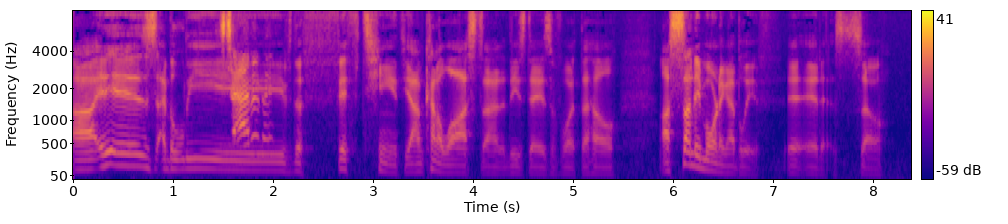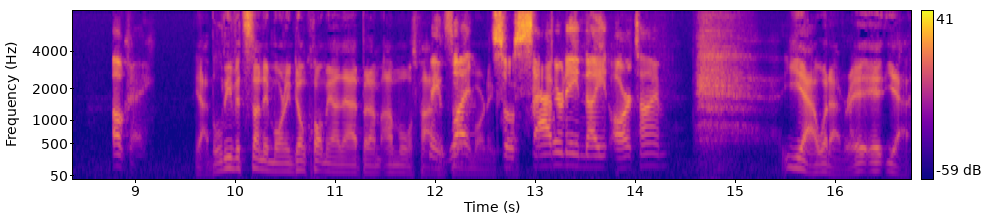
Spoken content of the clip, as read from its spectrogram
Uh, it is, I believe, Saturday? the fifteenth. Yeah, I'm kind of lost on these days of what the hell. Uh, Sunday morning, I believe it, it is. So Okay. yeah, I believe it's Sunday morning. Don't quote me on that, but I'm, I'm almost positive Wait, Sunday morning. So Saturday night our time? yeah, whatever. It, it yeah.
